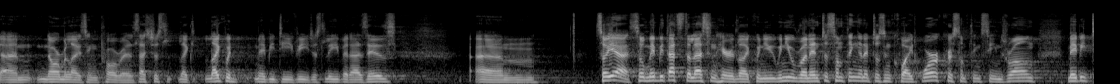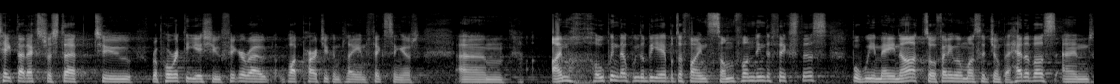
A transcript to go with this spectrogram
um, normalizing ProRes. Let's just, like, like with maybe DV, just leave it as is. Um, so yeah, so maybe that's the lesson here. Like when you, when you run into something and it doesn't quite work or something seems wrong, maybe take that extra step to report the issue, figure out what part you can play in fixing it. Um, I'm hoping that we'll be able to find some funding to fix this, but we may not. So if anyone wants to jump ahead of us and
